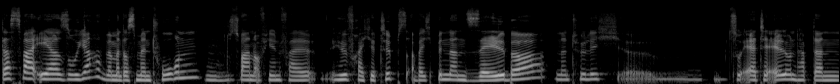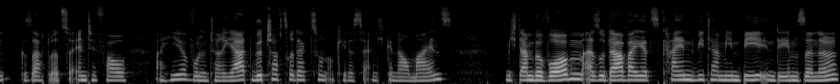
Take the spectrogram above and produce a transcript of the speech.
das war eher so, ja, wenn man das Mentoren, mhm. das waren auf jeden Fall hilfreiche Tipps, aber ich bin dann selber natürlich äh, zu RTL und habe dann gesagt, oder zu NTV, ah hier, Volontariat, Wirtschaftsredaktion, okay, das ist ja eigentlich genau meins. Mich dann beworben, also da war jetzt kein Vitamin B in dem Sinne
